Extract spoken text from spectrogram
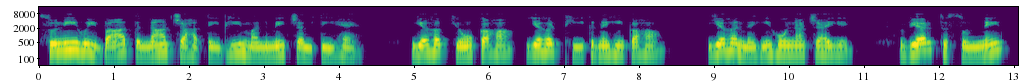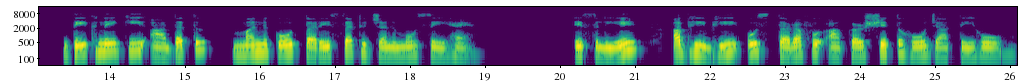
सुनी हुई बात ना चाहते भी मन में चलती है। यह क्यों कहा? यह ठीक नहीं कहा। यह नहीं होना चाहिए। व्यर्थ सुनने, देखने की आदत मन को तिरसठ जन्मों से है। इसलिए अभी भी उस तरफ़ आकर्षित हो जाते हो।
